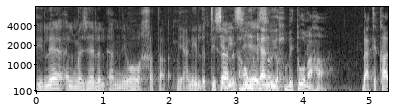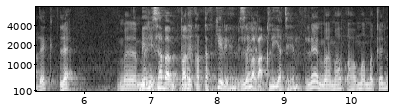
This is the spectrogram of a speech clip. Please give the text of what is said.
إلى المجال الأمني وهو خطأ يعني الاتصال يعني السياسي هم كانوا يحبطونها باعتقادك لا ما بسبب ما- طريقة تفكيرهم بسبب لا. عقليتهم لا ما هم ما كان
